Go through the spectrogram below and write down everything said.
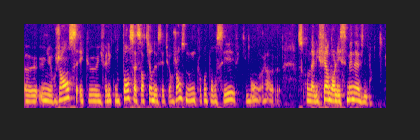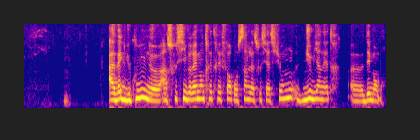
une urgence et qu'il fallait qu'on pense à sortir de cette urgence, donc repenser effectivement ce qu'on allait faire dans les semaines à venir avec du coup un souci vraiment très très fort au sein de l'association du bien-être euh, des membres.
